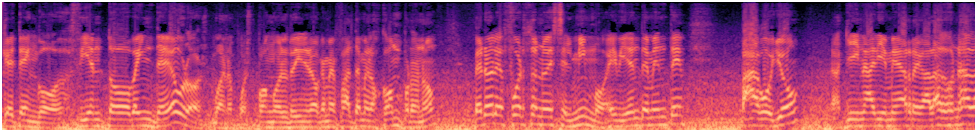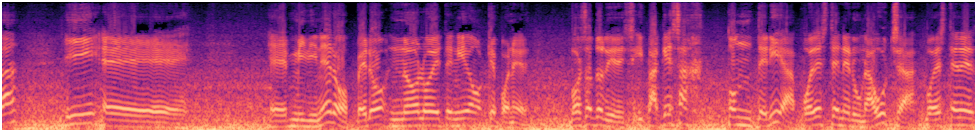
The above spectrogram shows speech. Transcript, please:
que tengo 120 euros, bueno, pues pongo el dinero que me falta, me los compro, ¿no? Pero el esfuerzo no es el mismo. Evidentemente, pago yo, aquí nadie me ha regalado nada y eh, es mi dinero, pero no lo he tenido que poner. Vosotros diréis, ¿y para qué esa tontería? Puedes tener una hucha, puedes tener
